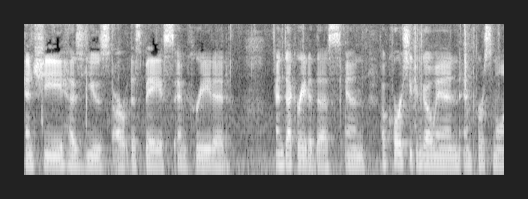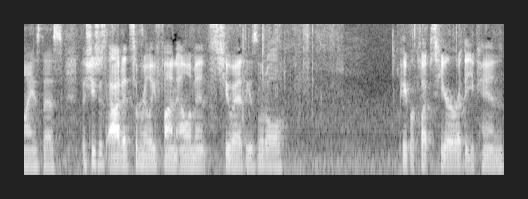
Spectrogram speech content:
and she has used our this base and created and decorated this. And of course you can go in and personalize this, but she's just added some really fun elements to it. These little paper clips here that you can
